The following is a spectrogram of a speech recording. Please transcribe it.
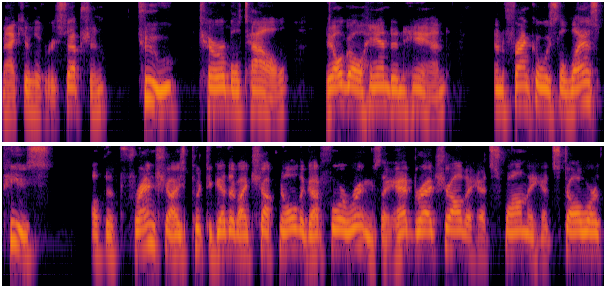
immaculate reception. Two, terrible towel. They all go hand in hand. And Franco was the last piece of the franchise put together by Chuck Noll that got four rings. They had Bradshaw, they had Swann, they had Stallworth,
